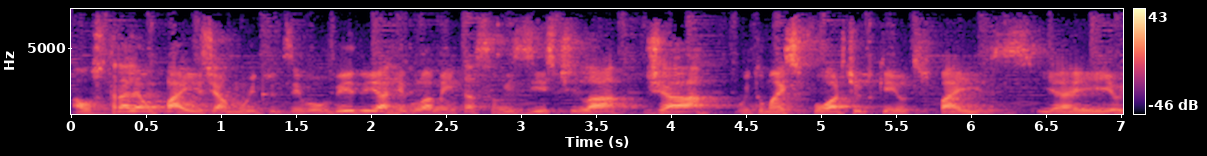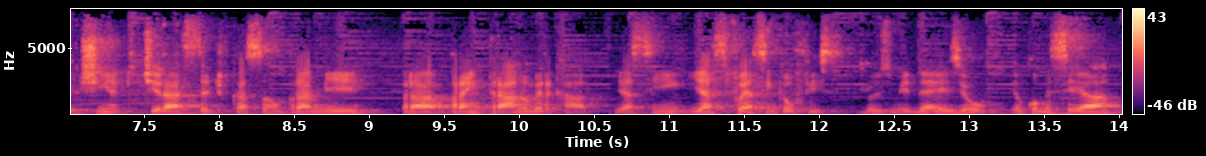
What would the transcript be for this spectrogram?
A Austrália é um país já muito desenvolvido e a regulamentação existe lá já muito mais forte do que em outros países. E aí eu tinha que tirar essa certificação para me para entrar no mercado. E assim e foi assim que eu fiz. Em 2010 eu, eu comecei a,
